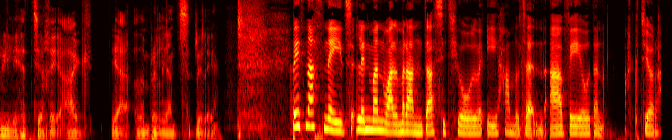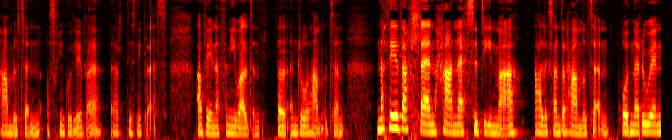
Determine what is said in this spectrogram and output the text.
really hitio chi, ag, ie, yeah, oedd yn briliant, really beth nath wneud Lin-Manuel Miranda sy'n tu ôl i Hamilton a fe oedd yn actio'r Hamilton os chi'n gwylio fe ar Disney+. Plus a fe nath ni weld yn, fel yn rôl Hamilton. Nath e ddarllen hanes y dyn ma, Alexander Hamilton. Oedd na rhywun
